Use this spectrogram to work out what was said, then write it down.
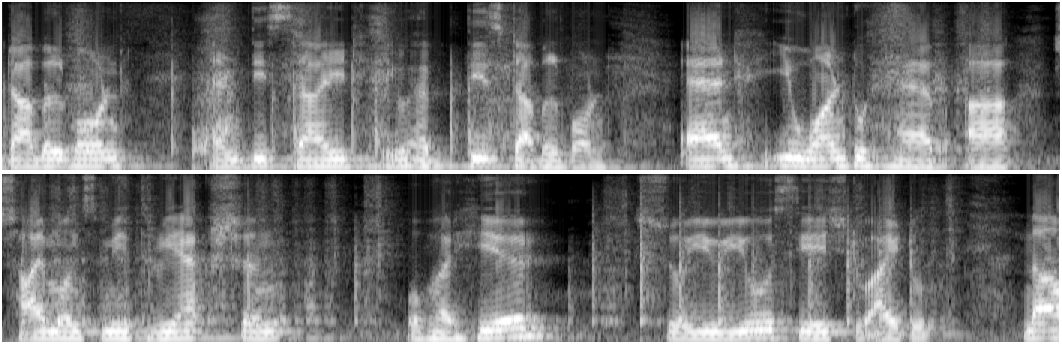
double bond and this side you have this double bond. And you want to have a Simmons-Smith reaction over here so you use CH2I2 now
